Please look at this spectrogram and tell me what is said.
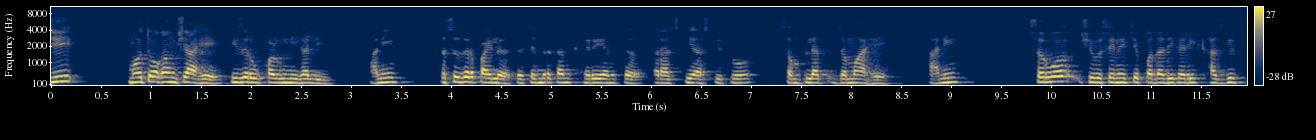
जी महत्वाकांक्षा आहे ती जर उफाळून निघाली आणि तसं जर पाहिलं तर चंद्रकांत खैरे यांचं राजकीय अस्तित्व संपल्यात जमा आहे आणि सर्व शिवसेनेचे पदाधिकारी खासगीत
